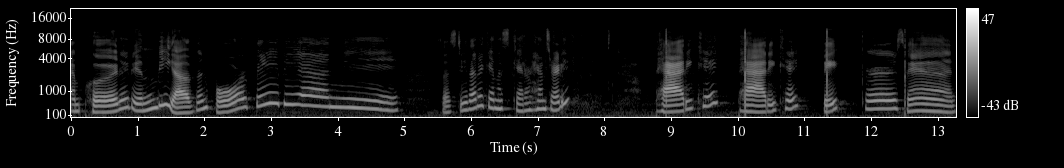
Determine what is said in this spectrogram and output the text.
and put it in the oven for baby and me. So let's do that again. Let's get our hands ready. Patty cake, patty cake, baker's man.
